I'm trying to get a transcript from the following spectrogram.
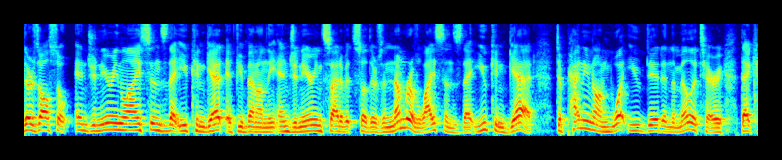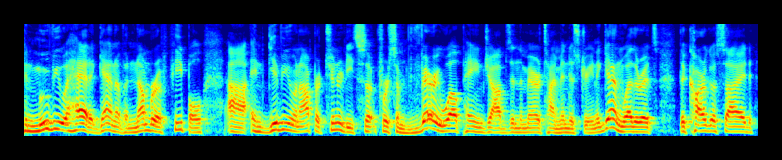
There's also engineering license that you can get if you've been on the engineering side of it. So there's a number of licenses that you can get depending on what you did in the military that can move you ahead again of a number of people uh, and give you an opportunity for some very well paying jobs in the maritime industry. And again, whether it's the cargo side,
